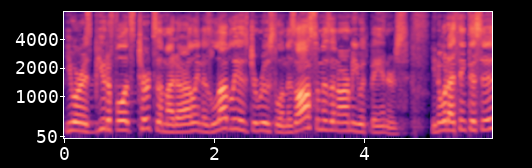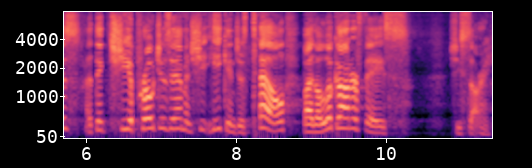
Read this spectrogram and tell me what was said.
You are as beautiful as Tirzah, my darling, as lovely as Jerusalem, as awesome as an army with banners. You know what I think this is? I think she approaches him, and she, he can just tell by the look on her face, she's sorry.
